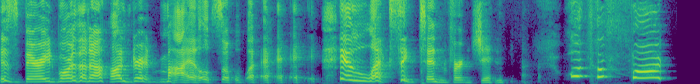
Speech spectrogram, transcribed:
is buried more than a hundred miles away in Lexington, Virginia. What the fuck?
